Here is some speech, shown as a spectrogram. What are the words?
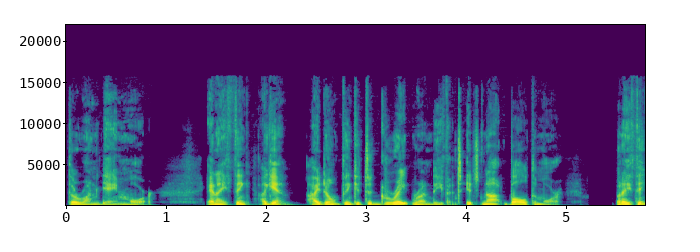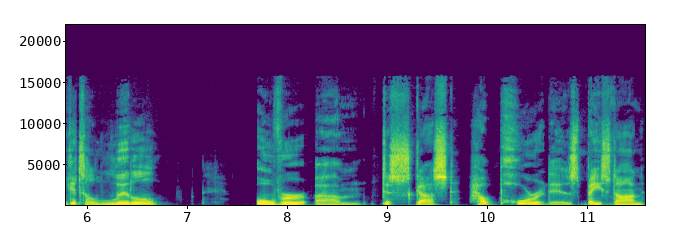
the run game more. And I think, again, I don't think it's a great run defense. It's not Baltimore, but I think it's a little over um, discussed how poor it is based on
